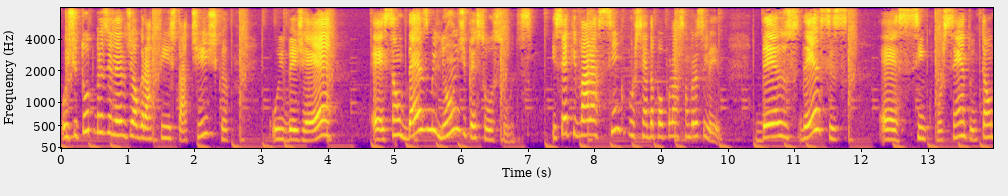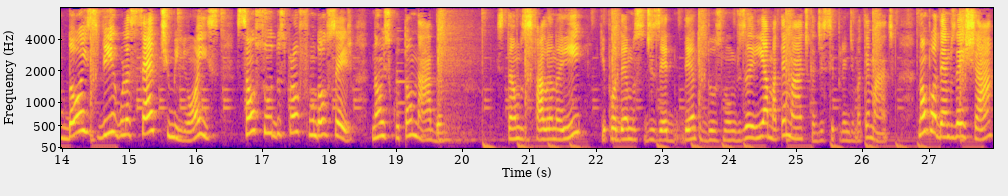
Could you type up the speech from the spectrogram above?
o Instituto Brasileiro de Geografia e Estatística, o IBGE, é, são 10 milhões de pessoas surdas. Isso equivale a 5% da população brasileira. Des, desses é, 5%, então 2,7 milhões são surdos profundos, ou seja, não escutam nada. Estamos falando aí que podemos dizer dentro dos números aí a matemática, a disciplina de matemática. Não podemos deixar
